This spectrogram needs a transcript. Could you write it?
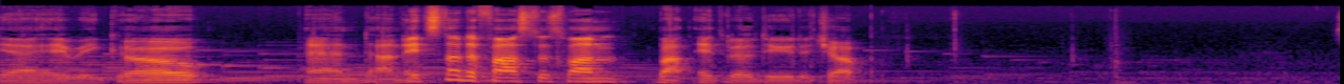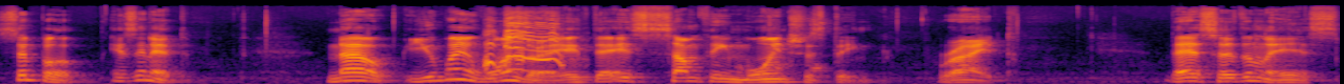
Yeah, here we go. And done. It's not the fastest one, but it will do the job. Simple, isn't it? Now, you might wonder if there is something more interesting. Right. There certainly is.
